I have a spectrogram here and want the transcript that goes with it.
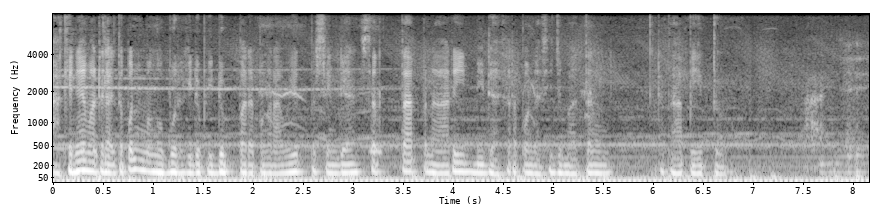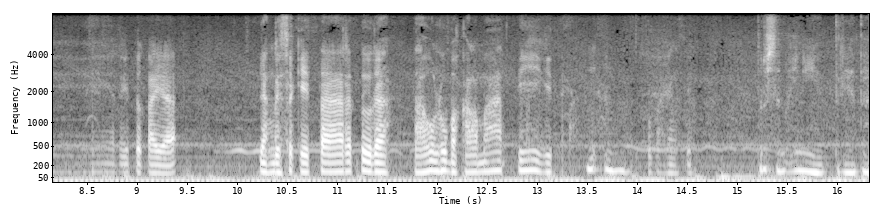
akhirnya material itu pun mengubur hidup-hidup para pengerawit pesinden serta penari di dasar pondasi jembatan kereta api itu Anjir, itu kayak yang di sekitar tuh udah tahu lu bakal mati gitu. Kebayang sih. Terus sama ini ternyata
